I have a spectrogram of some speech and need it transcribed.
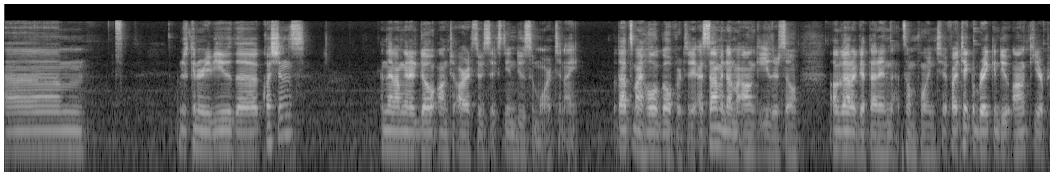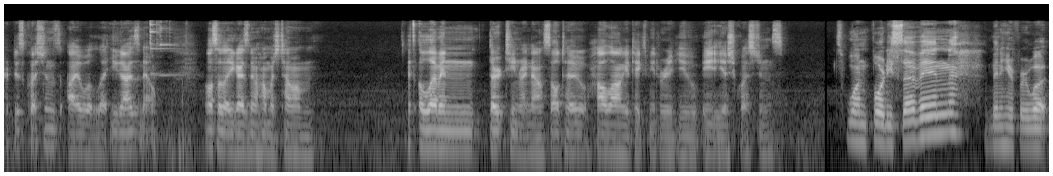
um, I'm just gonna review the questions and then I'm gonna go onto RX360 and do some more tonight. But that's my whole goal for today. I still haven't done my Anki either, so I'll gotta get that in at some point. If I take a break and do Anki or practice questions, I will let you guys know. Also let you guys know how much time I'm it's 11.13 right now, so I'll tell you how long it takes me to review 80-ish questions. It's 147. I've been here for what,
